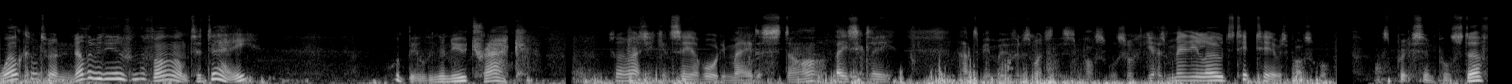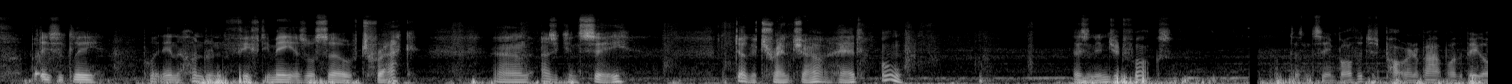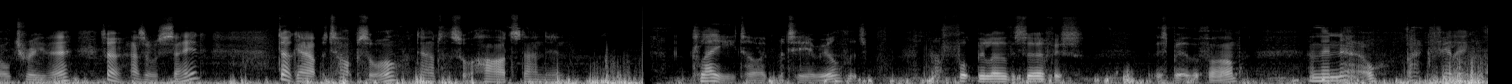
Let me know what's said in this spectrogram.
welcome to another video from the farm. Today, we're building a new track. So as you can see, I've already made a start. Basically, had to be moving as much of this as possible so I could get as many loads tipped here as possible. That's pretty simple stuff. Basically, putting in 150 metres or so of track. And as you can see, dug a trench out ahead. Oh, there's an injured fox doesn't seem bothered, just pottering about by the big old tree there. So, as I was saying, dug out the topsoil down to the sort of hard standing clay type material that's a foot below the surface at this bit of the farm. And then now, backfilling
